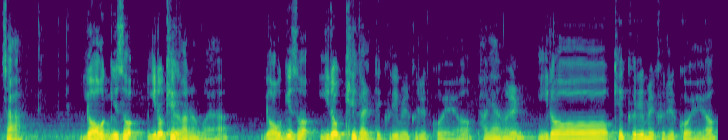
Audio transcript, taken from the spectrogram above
자, 여기서 이렇게 가는 거야. 여기서 이렇게 갈 때 그림을 그릴 거예요. 방향을 이렇게 그림을 그릴 거예요.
